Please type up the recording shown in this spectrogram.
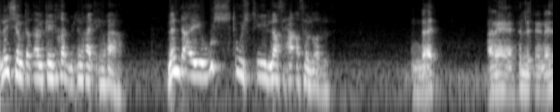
ብለይ ሸምጠጣል ከይትኸድ ምሕልካ ይጥሒልካ ኢኻ መንዳ እዩ ውሽጢ ውሽጢ እናሰሓቐ ሰብ ዝቕርድት እንዳይ ኣነ ፍልጥ ናይዛ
